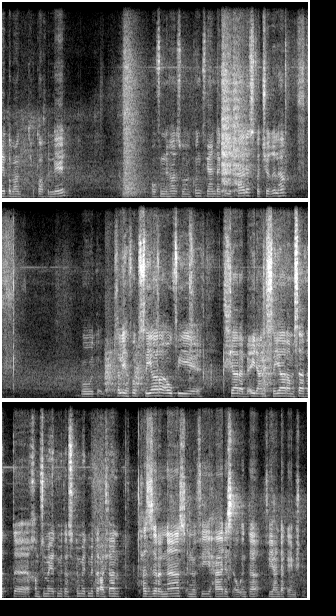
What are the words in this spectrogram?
هاي طبعا تحطها في الليل أو في النهار سواء كنت. في عندك أي حارس فتشغلها وتخليها فوق السيارة أو في الشارع بعيد عن السيارة مسافة 500 متر 600 متر عشان تحذر الناس إنه في حادث أو أنت في عندك أي مشكلة.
